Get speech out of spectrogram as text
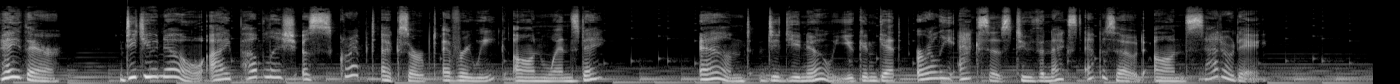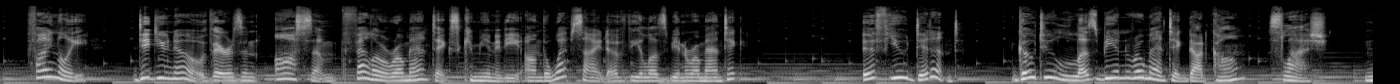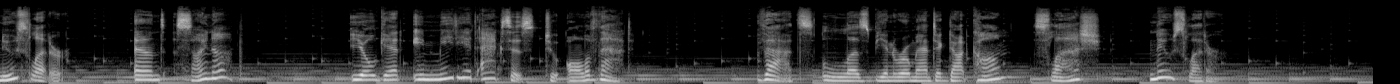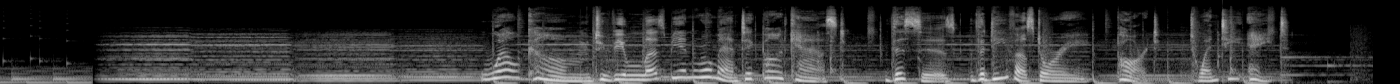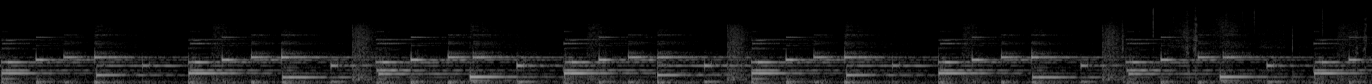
Hey there! Did you know I publish a script excerpt every week on Wednesday? And did you know you can get early access to the next episode on Saturday? Finally, did you know there's an awesome fellow romantics community on the website of the Lesbian Romantic? If you didn't, go to lesbianromantic.com slash newsletter and sign up. You'll get immediate access to all of that. That's lesbianromantic.com slash newsletter. Welcome to the Lesbian Romantic Podcast. This is The Diva Story, Part 28.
